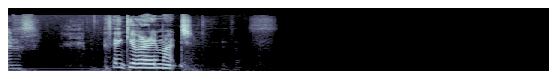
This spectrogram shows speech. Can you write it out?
menos. Thank you very much.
